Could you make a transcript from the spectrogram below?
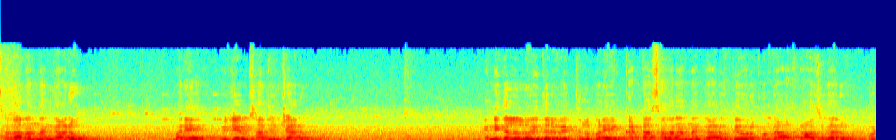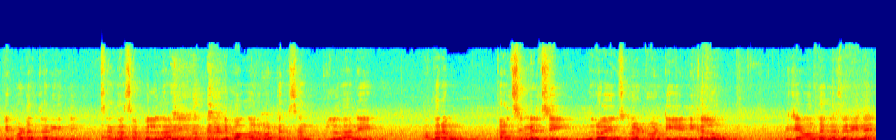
సదానందం గారు మరి విజయం సాధించారు. ఎన్నికలలో ఇద్దరు వ్యక్తులు మరి కట్టా సదానందం గారు దేవరకొండ రాజు గారు పోటీ పడడం జరిగింది. సంఘ సభ్యులు కానీ వెండి బంగారు వర్తక సభ్యులు కానీ అందరం కలిసిమెలిసి నిర్వహించుకున్నటువంటి ఎన్నికలు విజయవంతంగా జరిగినాయి.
